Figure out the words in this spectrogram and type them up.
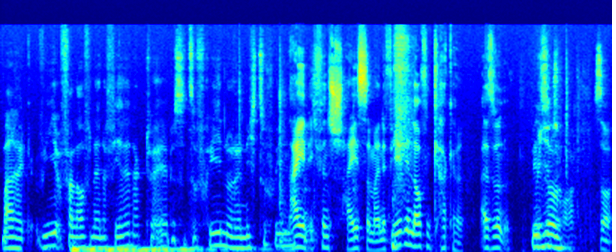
Marek, wie verlaufen deine Ferien aktuell? Bist du zufrieden oder nicht zufrieden? Nein, ich find's scheiße. Meine Ferien laufen kacke. Also, Real Wieso? Talk. So,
